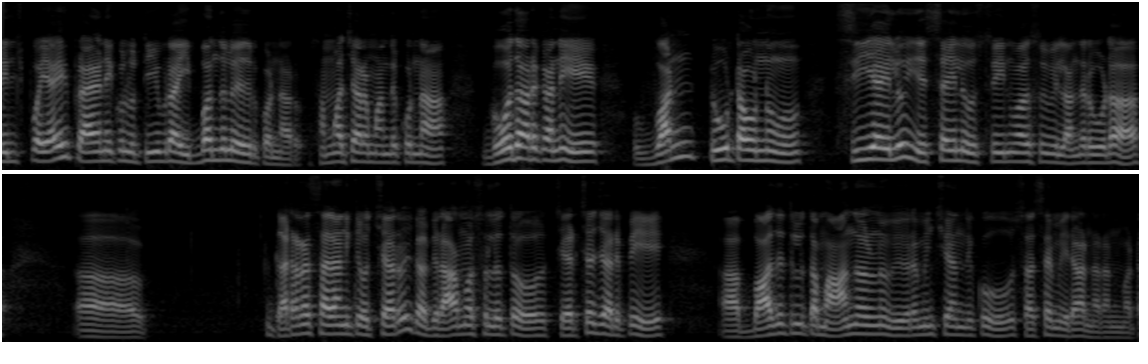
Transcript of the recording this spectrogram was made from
నిలిచిపోయాయి. ప్రయాణికులు తీవ్ర ఇబ్బందులు ఎదుర్కొన్నారు. సమాచారం అందుకున్న గోదావరి కానీ వన్ టూ టౌన్ సిఐలు ఎస్ఐలు శ్రీనివాసు వీళ్ళందరూ కూడా ఘటన స్థలానికి వచ్చారు. ఇక గ్రామస్తులతో చర్చ జరిపి బాధితులు తమ ఆందోళనను విరమించేందుకు ససమీరా అన్నారనమాట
